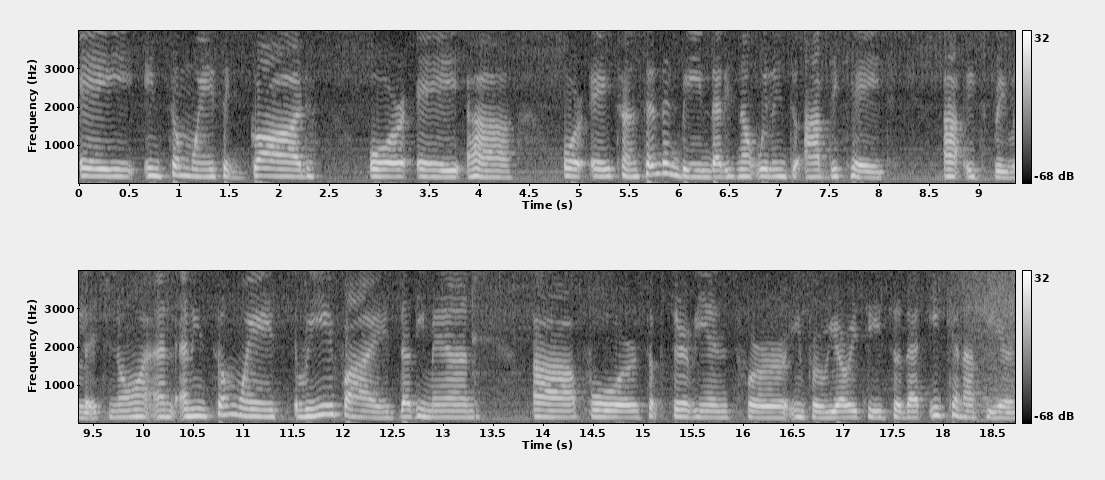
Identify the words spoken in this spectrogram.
a in some ways a god or a uh, or a transcendent being that is not willing to abdicate uh, its privilege, you know, and, and in some ways reifies the demand uh, for subservience, for inferiority, so that it can appear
